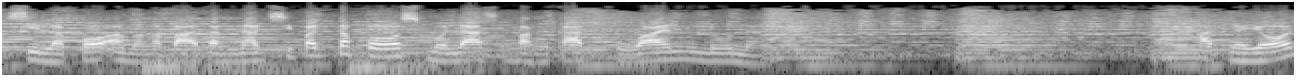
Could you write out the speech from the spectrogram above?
Sila po ang mga batang nagsipagtapos mula sa pangkat Juan Luna. At ngayon,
